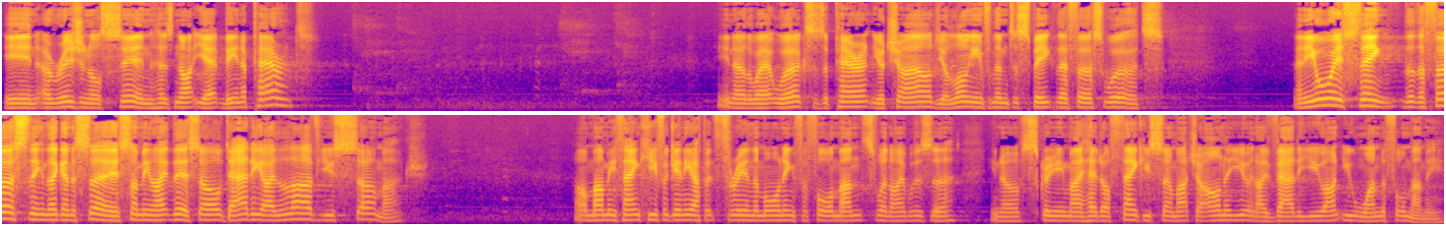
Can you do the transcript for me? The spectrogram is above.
in original sin has not yet been a parent. You know the way it works as a parent, your child, you're longing for them to speak their first words. And you always think that the first thing they're going to say is something like this Oh, Daddy, I love you so much. Oh, Mummy, thank you for getting up at three in the morning for four months when I was, uh, you know, screaming my head off. Thank you so much. I honor you and I value you. Aren't you wonderful, Mummy?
